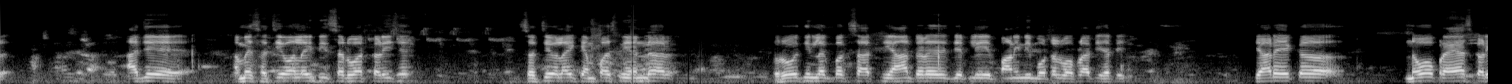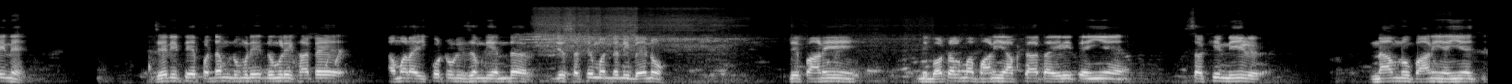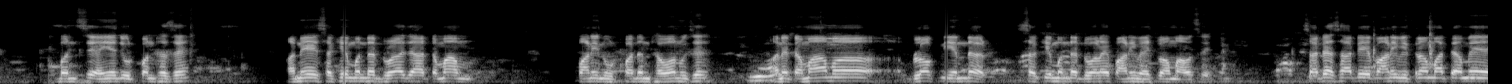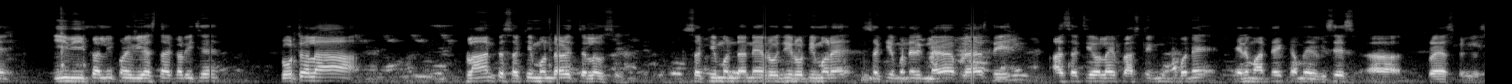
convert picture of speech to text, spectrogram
આજે અમે સચિવાલયથી શરૂઆત કરી છે. સચિવાલય કેમ્પસની અંદર રોજની લગભગ સાતથી આઠ જેટલી પાણીની બોટલ વપરાતી હતી. ત્યારે એક નવો પ્રયાસ કરીને જે રીતે પદમ ડુંગળી ડુંગળી ખાતે અમારા ઇકો ટુરિઝમની અંદર જે સખી મંડળની બહેનો જે પાણીની બોટલમાં પાણી આપતા હતા, એ રીતે અહીંયા સખી નીર નામનું પાણી અહીંયા જ બનશે, અહીંયા જ ઉત્પન્ન થશે. અને સખી મંડળ દ્વારા જ આ તમામ પાણીનું ઉત્પાદન થવાનું છે અને તમામ બ્લોકની અંદર સખી મંડળ દ્વારા પાણી વહેંચવામાં આવશે. સાથે સાથે પાણી વિતરણ માટે અમે ઈ વ્હીકલની પણ વ્યવસ્થા કરી છે. ટોટલ આ પ્લાન્ટ સખી મંડળ ચલાવશે. સખી મંડળને રોજીરોટી મળે. સખી મંડળ નવા પ્રયાસથી આ સચિવાલય પ્લાસ્ટિક મુક્ત બને. એના માટે અમે વિશેષ પ્રયાસ કર્યો છે.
